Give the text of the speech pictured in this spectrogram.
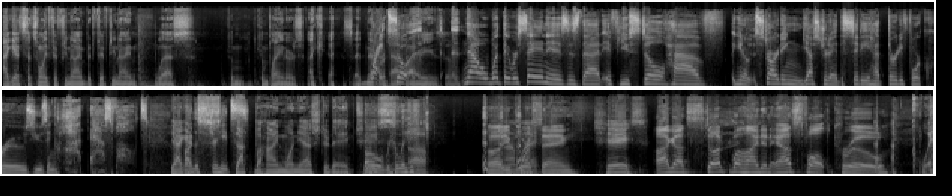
I guess that's only fifty nine, but fifty nine less com- complainers. I guess that never right. So, to uh, me. So now what they were saying is is that if you still have, you know, starting yesterday, the city had 34 crews using hot asphalt yeah, I got on the streets. stuck behind one yesterday. Oh, really? Oh, Oh, you poor thing. jeez. I got stuck behind an asphalt crew. Quit.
